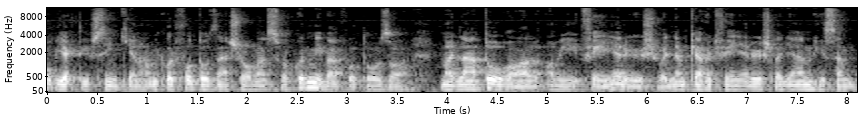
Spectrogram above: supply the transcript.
Objektív szintjén, amikor fotózásról van szó, akkor mivel fotózol? Nagy látóval, ami fényerős, vagy nem kell, hogy fényerős legyen, hiszen,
